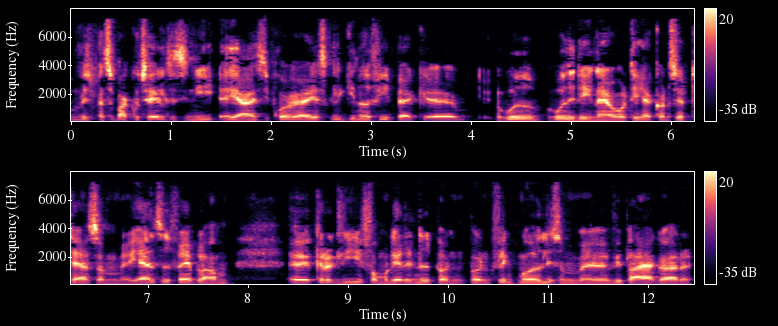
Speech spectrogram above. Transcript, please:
Hvis man så bare kunne tale til sin AI og sige, prøv at høre, jeg skal lige give noget feedback. Øh, hoved, hovedideen er jo det her koncept her, som jeg altid fabler om. Øh, kan du ikke lige formulere det ned på en, på en flink måde, ligesom øh, vi plejer at gøre det?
